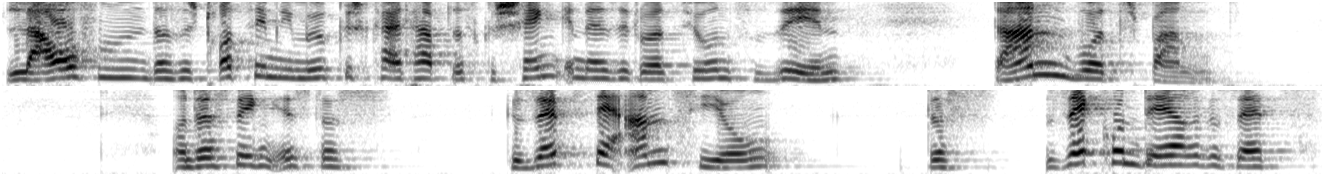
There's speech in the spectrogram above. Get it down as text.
laufen, dass ich trotzdem die Möglichkeit habe, das Geschenk in der Situation zu sehen, dann wird es spannend. Und deswegen ist das Gesetz der Anziehung das sekundäre Gesetz.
